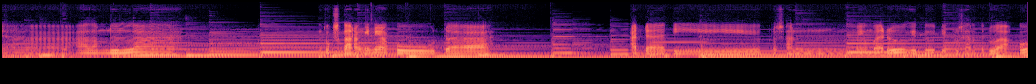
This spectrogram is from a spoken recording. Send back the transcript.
ya alhamdulillah. Untuk sekarang ini aku udah ada di perusahaan yang baru gitu di perusahaan kedua aku.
